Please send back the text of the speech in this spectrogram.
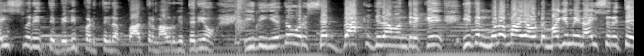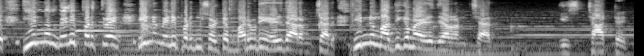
ஐஸ்வர்யத்தை வெளிப்படுத்துகிற பாத்திரம் அவருக்கு தெரியும். இது ஏதோ ஒரு செட் பேக்குக்கு தான் வந்திருக்கு. இதன் மூலமாக அவருடைய மகிமையின் ஐஸ்வர்யத்தை இன்னும் வெளிப்படுத்துவேன் இன்னும் வெளிப்படுத்துன்னு சொல்லிட்டு மறுபடியும் எழுத ஆரம்பிச்சார். இன்னும் அதிகமா எழுத ஆரம்பிச்சார். Is started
